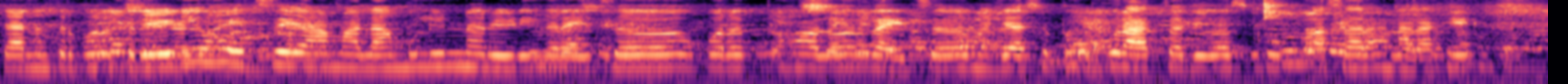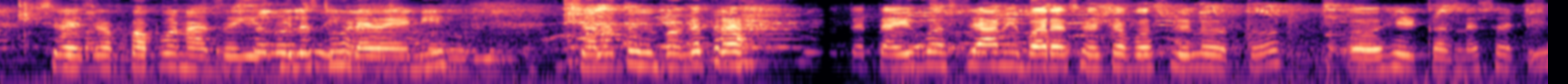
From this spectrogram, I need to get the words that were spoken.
त्यानंतर परत रेडी व्हायचंय आम्हाला. मुलींना रेडी करायचं परत हॉलवर जायचं. म्हणजे असं भरपूर आजचा दिवस खूप असा राहणार आहे. शिवायचे पप्पा पण आज येतीलच थोड्या वेळाने. चला तुम्ही बघत राहा. त्या ताई बसल्या. आम्ही बऱ्याच वेळच्या बसलेलो होतो हे करण्यासाठी.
